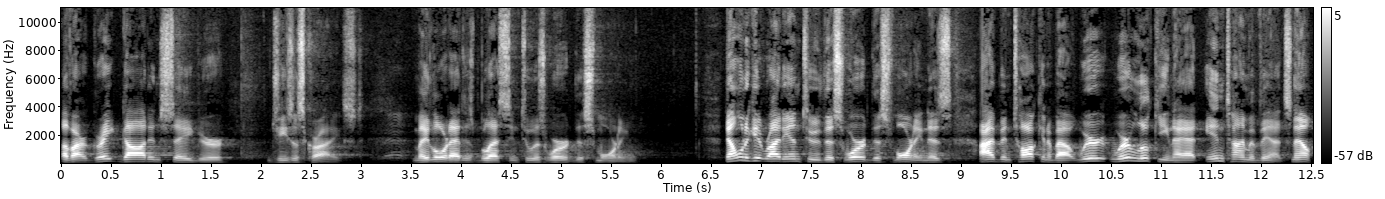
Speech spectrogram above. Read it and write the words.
of our great God and Savior, Jesus Christ. May Lord add his blessing to his word this morning. Now, I want to get right into this word this morning. As I've been talking about, we're, we're looking at end time events. Now,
